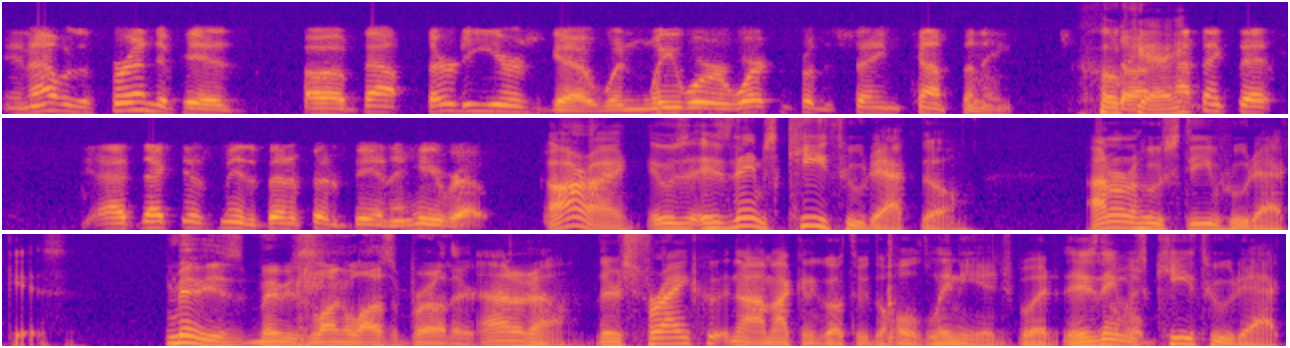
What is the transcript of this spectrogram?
and I was a friend of his uh, about 30 years ago when we were working for the same company. So Okay. I think that uh, that gives me the benefit of being a hero. All right. It was his name's Keith Hudak though. I don't know who Steve Hudak is. Maybe his maybe his long lost brother. I don't know. There's Frank. No, I'm not going to go through the whole lineage, but his name was Keith Hudak.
